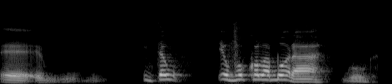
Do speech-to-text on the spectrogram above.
É, então, eu vou colaborar, Guga.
